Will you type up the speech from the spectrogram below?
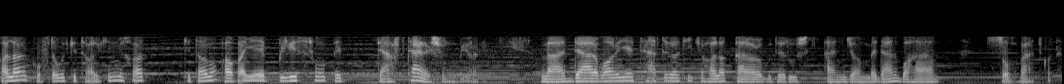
حالا گفته بود که تالکین می‌خواد کتاب آقای بلیس رو به دفترشون بیاره و درباره تحقیقاتی که حالا قرار بوده روش انجام بدن با هم صحبت کنن.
